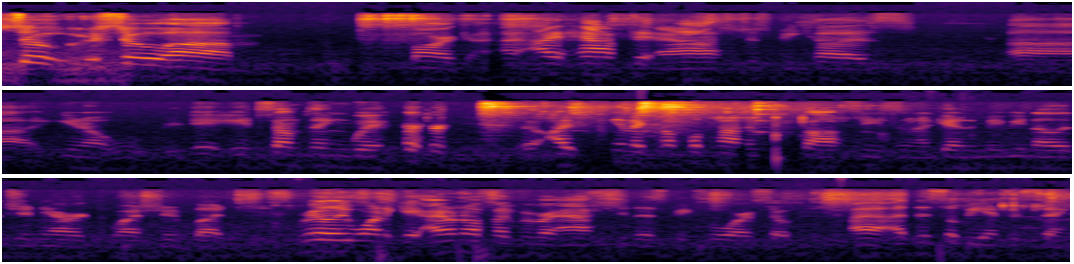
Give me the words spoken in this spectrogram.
So, so, um, Mark, I, I have to ask just because, uh, you know, it, it's something where I've seen a couple times this off season. Again, maybe another generic question, but really want to get. I don't know if I've ever asked you this before, so uh, this will be interesting.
